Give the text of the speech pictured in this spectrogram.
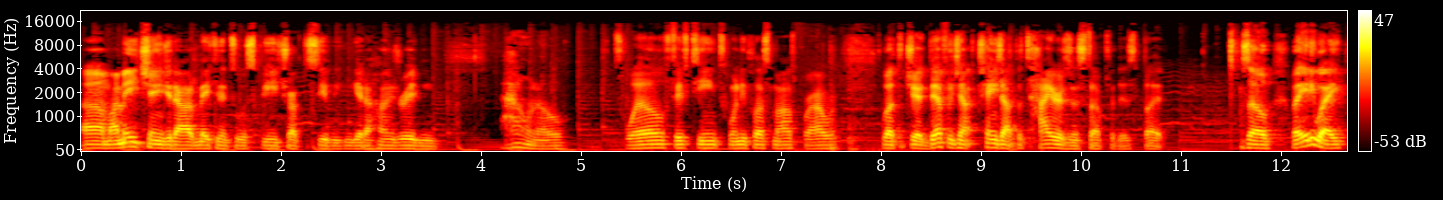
um, I may change it out and make it into a speed truck to see if we can get 100 and I don't know, 12, 15, 20 plus miles per hour. We'll. Definitely change out the tires and stuff for this, but so, but anyway,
